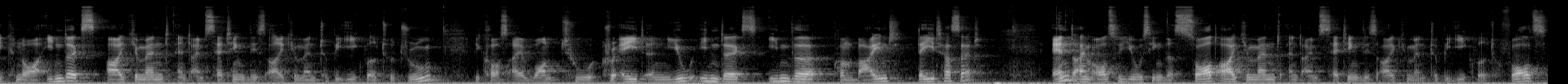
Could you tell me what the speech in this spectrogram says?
ignore index argument and I'm setting this argument to be equal to true because I want to create a new index in the combined data set. And I'm also using the sort argument and I'm setting this argument to be equal to false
